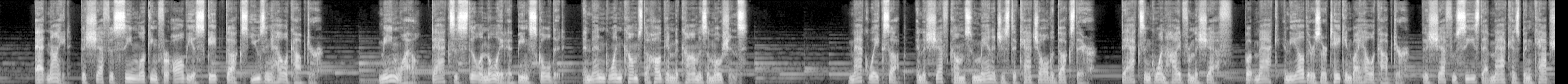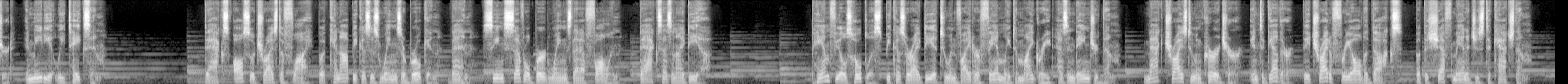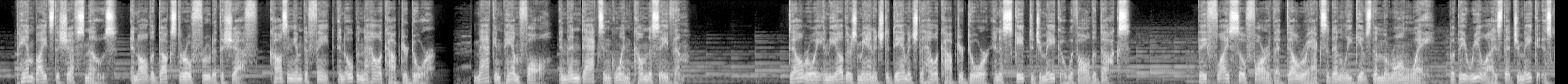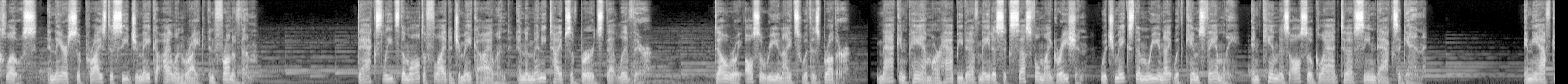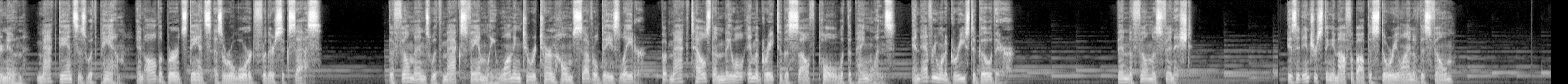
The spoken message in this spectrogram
At night, the chef is seen looking for all the escaped ducks using a helicopter. Meanwhile, Dax is still annoyed at being scolded, and then Gwen comes to hug him to calm his emotions. Mac wakes up, and the chef comes who manages to catch all the ducks there. Dax and Gwen hide from the chef, but Mac and the others are taken by helicopter. The chef who sees that Mac has been captured, immediately takes him. Dax also tries to fly but cannot because his wings are broken. Then, seeing several bird wings that have fallen, Dax has an idea. Pam feels hopeless because her idea to invite her family to migrate has endangered them. Mac tries to encourage her, and together, they try to free all the ducks, but the chef manages to catch them. Pam bites the chef's nose, and all the ducks throw fruit at the chef, causing him to faint and open the helicopter door. Mac and Pam fall, and then Dax and Gwen come to save them. Delroy and the others manage to damage the helicopter door and escape to Jamaica with all the ducks. They fly so far that Delroy accidentally gives them the wrong way, but they realize that Jamaica is close, and they are surprised to see Jamaica Island right in front of them. Dax leads them all to fly to Jamaica Island and the many types of birds that live there. Delroy also reunites with his brother. Mac and Pam are happy to have made a successful migration, which makes them reunite with Kim's family, and Kim is also glad to have seen Dax again. In the afternoon, Mac dances with Pam, and all the birds dance as a reward for their success. The film ends with Mac's family wanting to return home several days later, but Mac tells them they will immigrate to the South Pole with the penguins, and everyone agrees to go there. Then the film is finished. Is it interesting enough about the storyline of this film?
